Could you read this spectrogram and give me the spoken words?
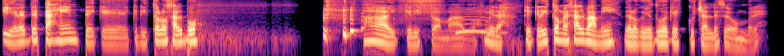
Y él es de esta gente que Cristo lo salvó. Ay, Cristo amado. Mira, que Cristo me salva a mí de lo que yo tuve que escuchar de ese hombre.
